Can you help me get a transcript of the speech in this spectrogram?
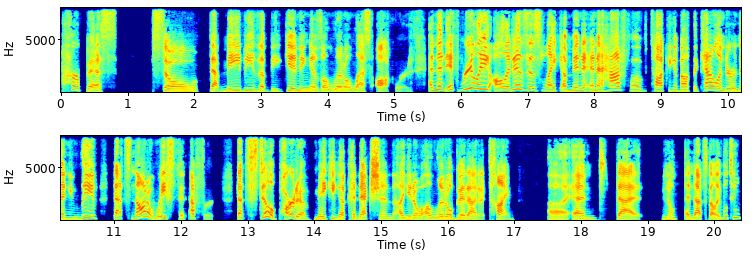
purpose so that maybe the beginning is a little less awkward. And then if really all it is is like a minute and a half of talking about the calendar and then you leave, that's not a wasted effort. That's still part of making a connection, uh, you know, a little bit at a time. Uh, and that, you know, and that's valuable too.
